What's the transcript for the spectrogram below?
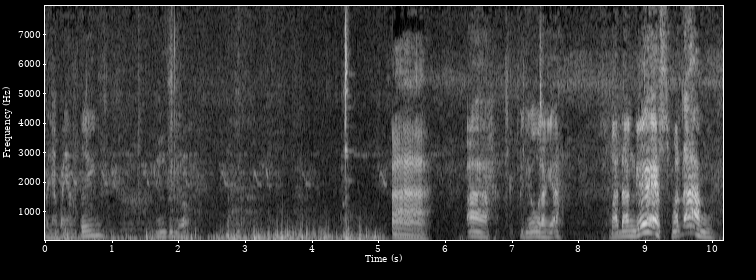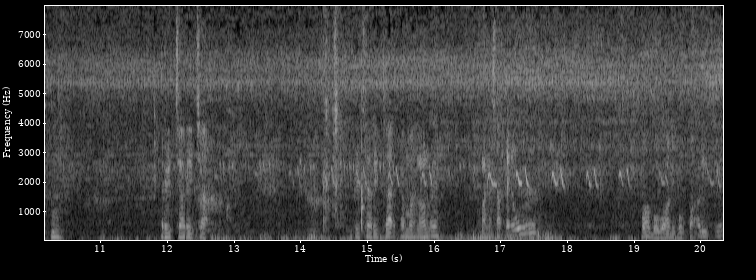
panjang-panjang ting ini video. Ah, ah video orang ya. Madang guys madang. Rica rica. Rica rica tambah non eh. Mana sate uh. Wah, bawa di bawa kali ya.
